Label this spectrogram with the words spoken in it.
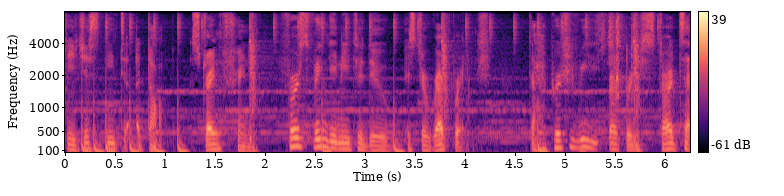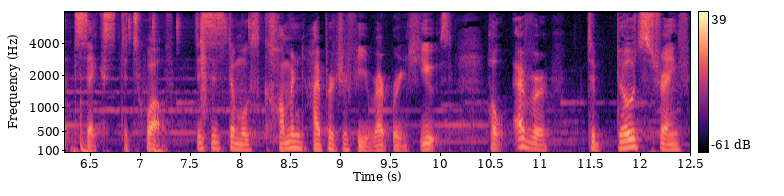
They just need to adopt strength training. First thing they need to do is the rep range. The hypertrophy rep range starts at 6 to 12. This is the most common hypertrophy rep range used. However, to build strength,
